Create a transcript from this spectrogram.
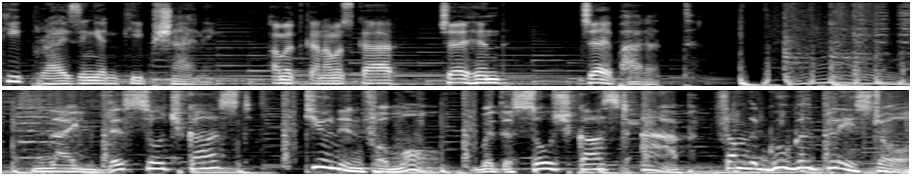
keep rising and keep shining Amit का नमस्कार, जय हिंद, जय Bharat Like this Sochcast? Tune in for more with the cast app from the Google Play Store.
